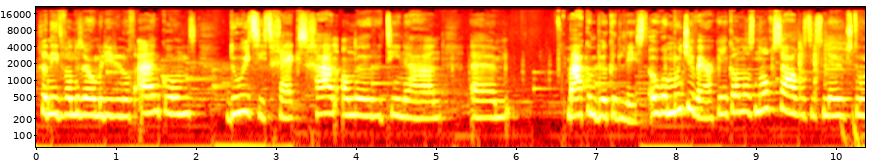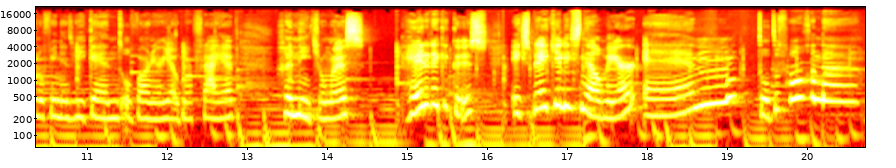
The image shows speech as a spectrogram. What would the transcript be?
geniet van de zomer die er nog aankomt. Doe iets, iets geks. Ga een andere routine aan. Ehm, maak een bucketlist. Ook al moet je werken, je kan alsnog s'avonds iets leuks doen of in het weekend of wanneer je ook nog vrij hebt. Geniet jongens. Hele dikke kus. Ik spreek jullie snel weer en tot de volgende.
